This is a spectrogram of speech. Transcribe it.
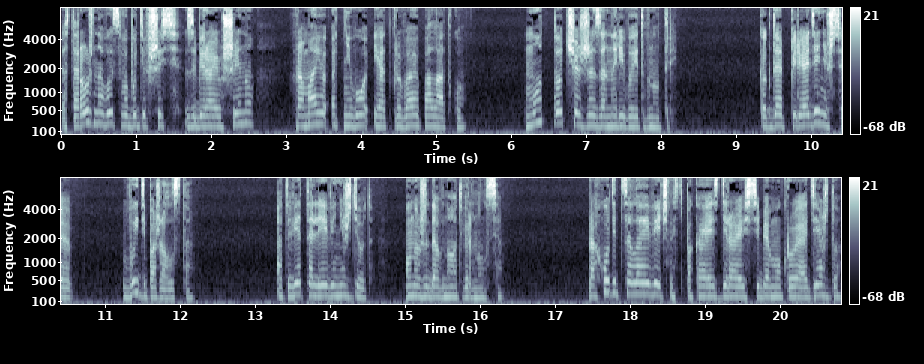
Осторожно высвободившись, забираю шину, хромаю от него и открываю палатку. Мот тотчас же заныривает внутрь. «Когда переоденешься, выйди, пожалуйста». Ответа Леви не ждет, он уже давно отвернулся. Проходит целая вечность, пока я сдираю с себя мокрую одежду,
